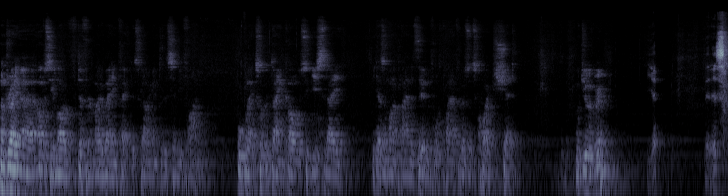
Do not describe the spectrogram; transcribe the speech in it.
Andre, uh, obviously a lot of different motivating factors going into the semi-final. All Blacks look at Dane Coles said yesterday he doesn't want to play in the third and fourth player because it's quite shit. Would you agree? Yep, it is.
